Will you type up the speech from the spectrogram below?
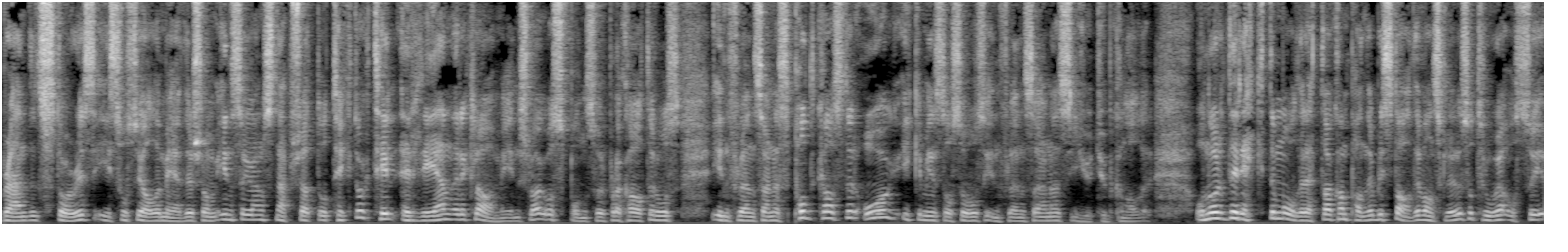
branded stories i sosiale medier som Instagram, Snapchat og TikTok, til ren reklame reklameinnslag og sponsorplakater hos influensernes podkaster, og ikke minst også hos influensernes YouTube-kanaler. Og når direkte målretta kampanjer blir stadig vanskeligere, så tror jeg også i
